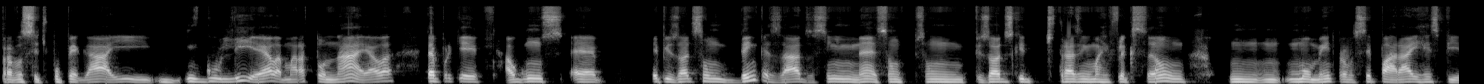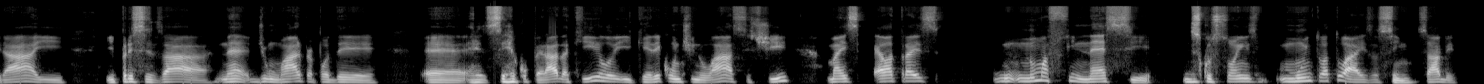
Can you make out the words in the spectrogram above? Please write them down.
Para você, tipo, pegar e engolir ela, maratonar ela, até porque alguns é, episódios são bem pesados, assim, né? São, são episódios que te trazem uma reflexão, um, um momento para você parar e respirar e, e precisar, né, de um ar para poder é, se recuperar daquilo e querer continuar a assistir, mas ela traz numa finesse discussões muito atuais, assim, sabe?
